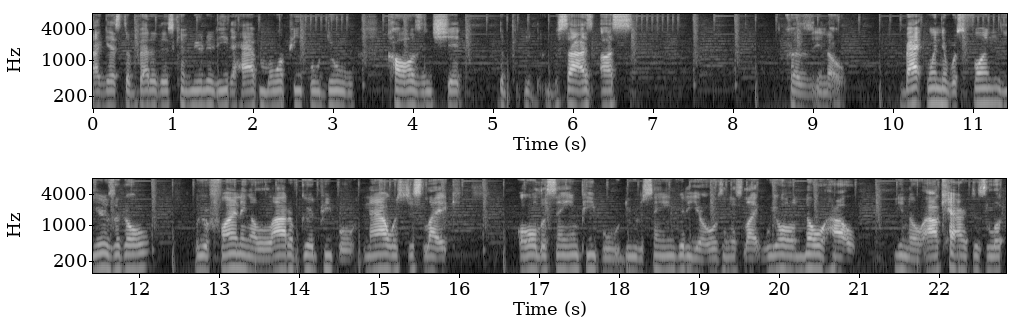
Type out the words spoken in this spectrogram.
I guess to better this community, to have more people do CAWs and shit besides us. Because, you know, back when it was fun years ago, we were finding a lot of good people. Now it's just like all the same people do the same videos, and it's like we all know how, you know, our characters look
